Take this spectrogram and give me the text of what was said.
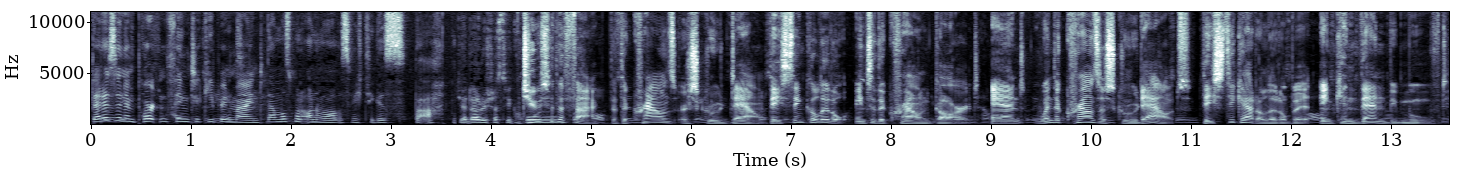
That is an important thing to keep in mind. Da muss man auch noch mal was Wichtiges beachten. Ja, dadurch, dass die Due to the fact that the crowns are screwed down, they sink a little into the crown guard. And when the crowns are screwed out, they stick out a little bit and can then be moved.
